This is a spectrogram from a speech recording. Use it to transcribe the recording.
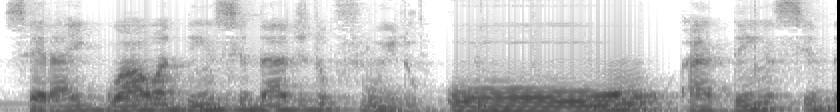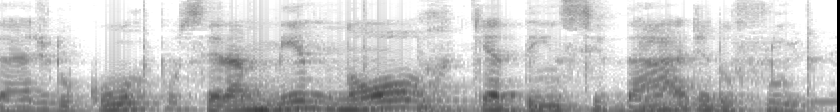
será igual à densidade do fluido, ou a densidade do corpo será menor que a densidade do fluido.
